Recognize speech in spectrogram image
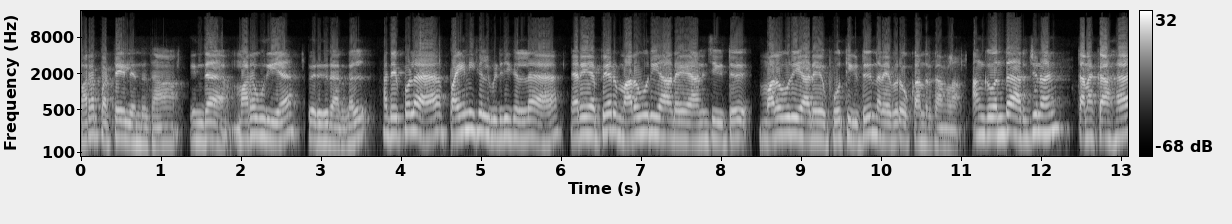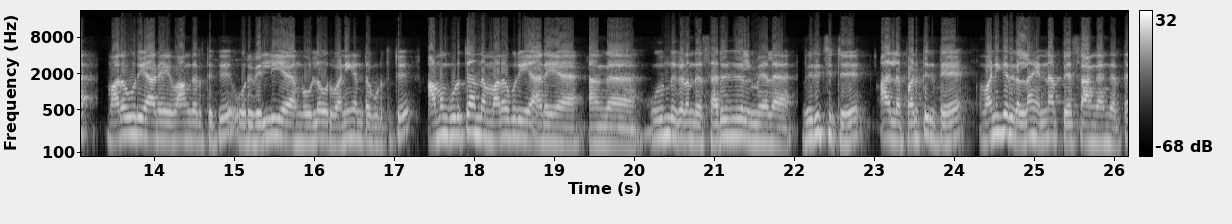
மரப்பட்டையிலிருந்து தான் இந்த மர உரிய பெறுகிறார்கள். அதே போல பயணிகள் விடுதிகள்ல நிறைய பேர் மர உரி ஆடையை அணிஞ்சுக்கிட்டு மர உரி ஆடையை போத்திக்கிட்டு நிறைய பேர் உட்காந்துருக்காங்களாம் அங்க வந்து அர்ஜுனன் தனக்காக மரவுரி ஆடையை வாங்குறதுக்கு ஒரு வெள்ளிய அங்க உள்ள ஒரு வணிகன்ட்ட கொடுத்துட்டு அவன் கொடுத்து அந்த மரபுரி ஆடைய அங்க உருந்து கிடந்த சருகுகள் மேல விரிச்சிட்டு அதுல படுத்துக்கிட்டு வணிகர்கள்லாம் என்ன பேசுறாங்கிறத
